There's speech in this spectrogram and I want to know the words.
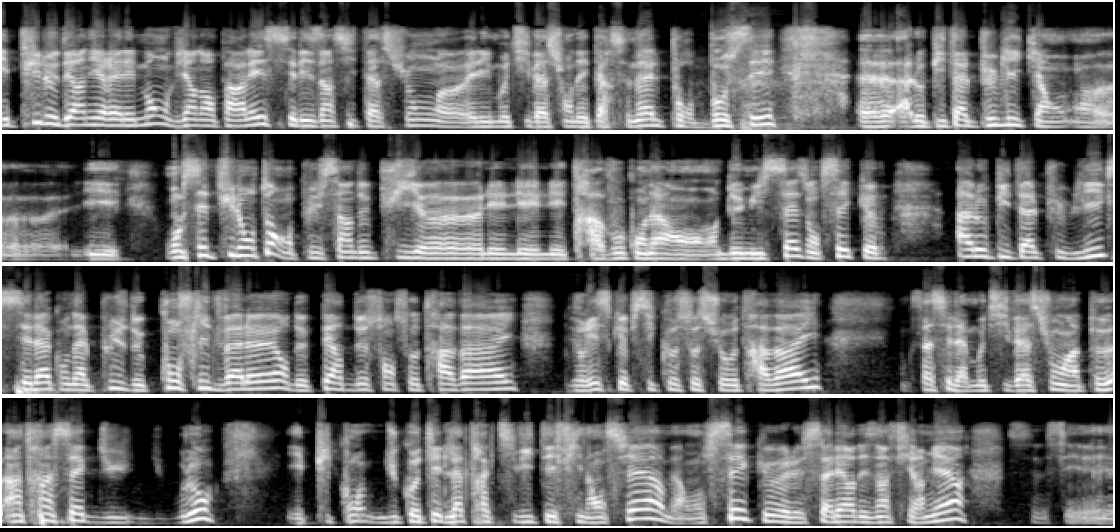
Et puis le dernier élément, on vient d'en parler, c'est les incitations euh, et les motivations des personnels pour bosser euh, à l'hôpital public. hein. On, euh, on le sait depuis longtemps en plus, hein, depuis les, les- les travaux qu'on a en 2016, on sait que à l'hôpital public. C'est là qu'on a le plus de conflits de valeurs, de perte de sens au travail, de risques psychosociaux au travail. Donc ça, c'est la motivation un peu intrinsèque du, du boulot. Et puis du côté de l'attractivité financière, ben, on sait que le salaire des infirmières, c'est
